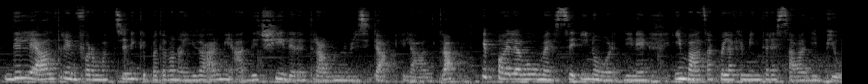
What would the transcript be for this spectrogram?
delle altre informazioni che potevano aiutarmi a decidere tra un'università e l'altra e poi le avevo messe in ordine in base a quella che mi interessava di più.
